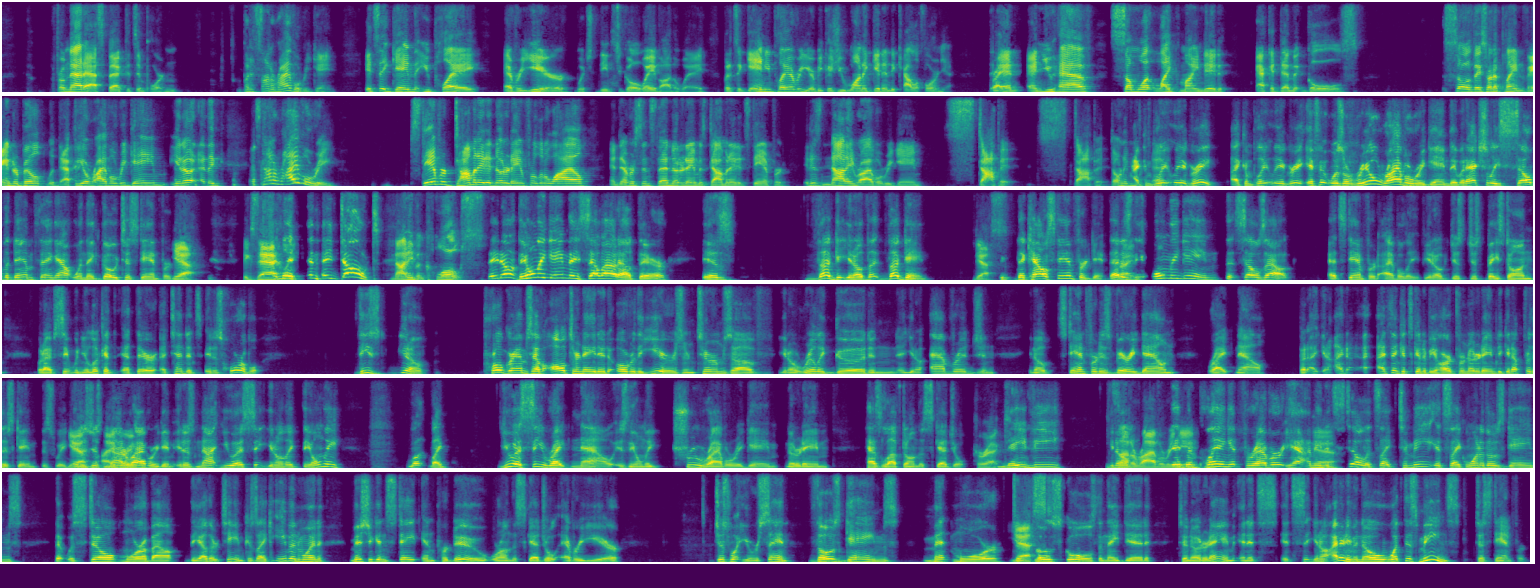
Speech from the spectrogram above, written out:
from that aspect, it's important, but it's not a rivalry game. It's a game that you play every year, which needs to go away, by the way. But it's a game you play every year because you want to get into California, Right. and and you have somewhat like-minded academic goals. So if they started playing Vanderbilt, would that be a rivalry game? You know, it's not a rivalry. Stanford dominated Notre Dame for a little while, and ever since then, Notre Dame has dominated Stanford. It is not a rivalry game. Stop it. Stop it. Don't even. I pretend. completely agree. I completely agree. If it was a real rivalry game, they would actually sell the damn thing out when they go to Stanford. Yeah, And exactly. they, and they don't. Not even close. They don't. The only game they sell out out there is the you know the the game, Yes. the, the Cal Stanford game. That is Right. the only game that sells out at Stanford, I believe. You know, just just based on what I've seen. When you look at at their attendance, it is horrible. These you know programs have alternated over the years in terms of you know really good and eh, you know average and you know Stanford is very down right now but I, you know, I, I- think it's going to be hard for Notre Dame to get up for this game this week. Yeah, it is just I not agree. a rivalry game. It is not USC. You know, like the only like USC right now is the only true rivalry game Notre Dame has left on the schedule. Correct. Navy, it's you know, not a rivalry they've game. been playing it forever. Yeah, I mean, Yeah. it's still, it's like to me, it's like one of those games that was still more about the other team. Because like even when Michigan State and Purdue were on the schedule every year, just what you were saying, those games meant more to Yes. those schools than they did to Notre Dame. And it's it's you know, I don't even know what this means to Stanford.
